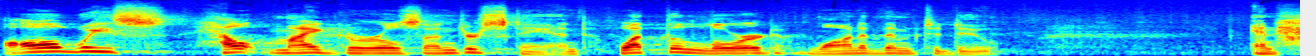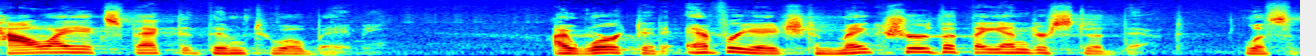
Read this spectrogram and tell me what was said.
always help my girls understand what the Lord wanted them to do and how I expected them to obey me. I worked at every age to make sure that they understood that. Listen,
